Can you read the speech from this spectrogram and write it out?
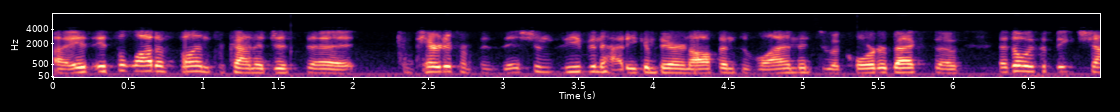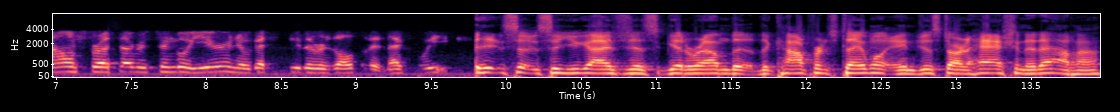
Uh, it, it's a lot of fun to kind of just uh, compare different positions even how do you compare an offensive lineman to a quarterback so that's always a big challenge for us every single year and you'll get to see the results of it next week so, so you guys just get around the, the conference table and just start hashing it out huh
